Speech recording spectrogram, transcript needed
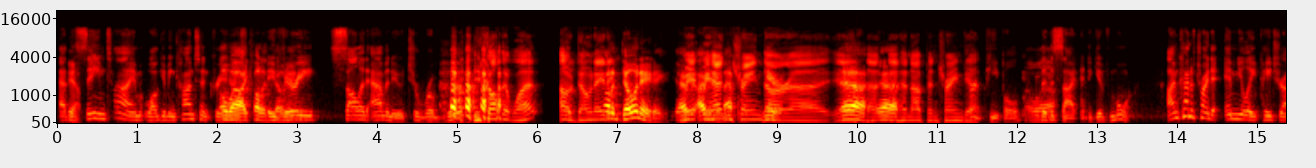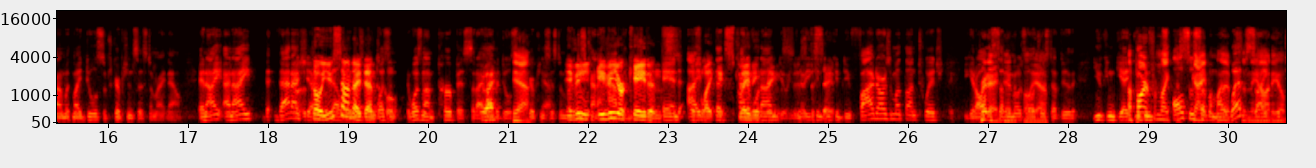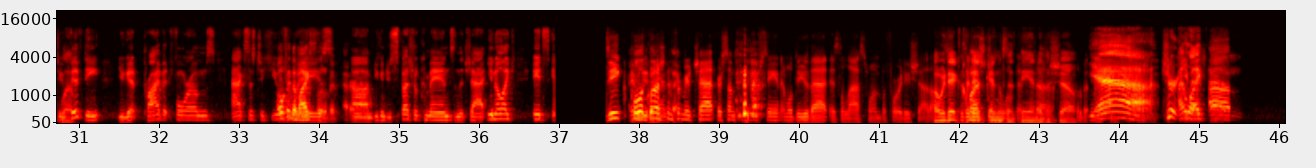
At Yeah. the same time, while giving content creators Oh, creators wow, I called it a donating. very solid avenue to reward You called it what? Oh, A lot donating. of donating. Yeah, we I we remember hadn't trained our uh yeah, Yeah, that, yeah. that had not been trained yet. people Oh, that wow. decide to give more. I'm kind of trying to emulate Patreon with my dual subscription system right now, and I and I th- that actually. Go, I you sound into. It identical. wasn't, it wasn't on purpose that I Do I? have a dual Yeah. subscription system. but Even just even your cadence and of I, like that's kind of explaining what I'm things doing. You know, you can, you can do five dollars a month on Twitch. You get all Pretty the sub emotes, all that yeah. stuff. You can get Apart you can from, like, the also sub Skype on my blips and the website for 250. You get private forums, access to huge Hopefully the mic's a little bit better Um, you can do special commands in the chat. You know, like it's Zeke, pull a do the hand question from your chat or something that you've seen, and we'll do that as the last one before we do shout outs. Oh, we did 'cause it is getting a questions little at the end of the uh, show. a little bit Yeah, Sure. I you like that. Um,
